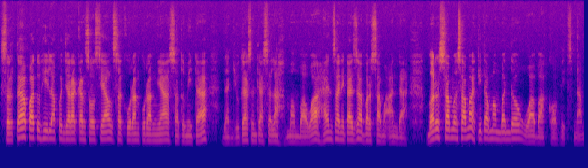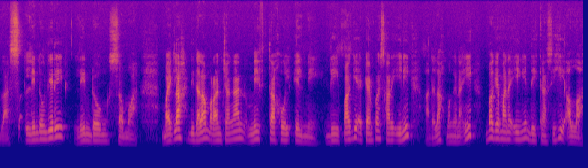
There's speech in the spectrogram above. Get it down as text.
serta patuhilah penjarakan sosial sekurang-kurangnya satu meter dan juga sentiasalah membawa hand sanitizer bersama anda. Bersama-sama kita membendung wabak COVID-19. Lindung diri, lindung semua. Baiklah, di dalam rancangan Miftahul Ilmi di pagi at campus hari ini adalah mengenai bagaimana ingin dikasihi Allah.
